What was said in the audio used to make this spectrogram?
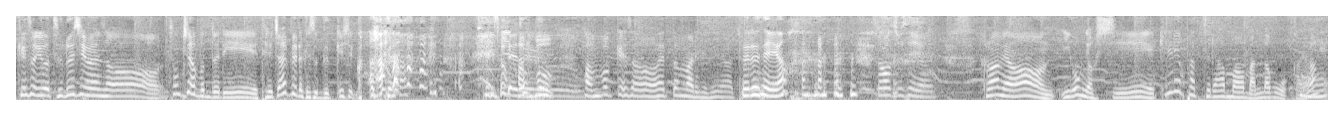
계속 이거 들으시면서 청취자분들이 데자뷰를 계속 느끼실 것 같아요. 계속 반복 반복해서 했던 말이 계세요. 들으세요? 들어주세요. 그러면 이 곡 역시 killing part를 한번 만나보고 올까요? 네.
